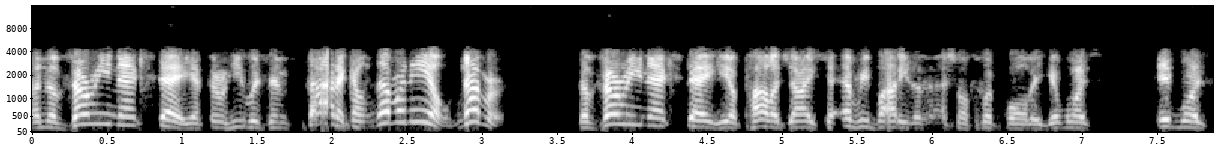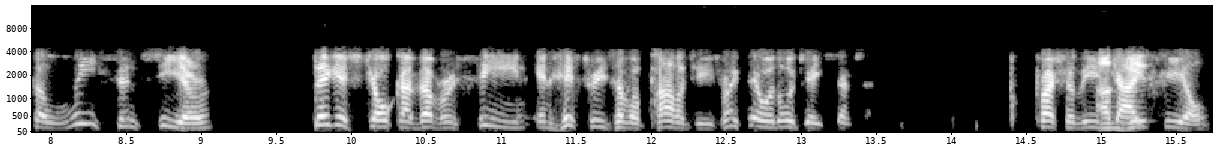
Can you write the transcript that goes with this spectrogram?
And the very next day, after he was emphatic, I'll never kneel, never. The very next day, he apologized to everybody in the National Football League. It was it was the least sincere, biggest joke I've ever seen in histories of apologies. Right there with O.J. Simpson. Pressure these I'll guys give... feel,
